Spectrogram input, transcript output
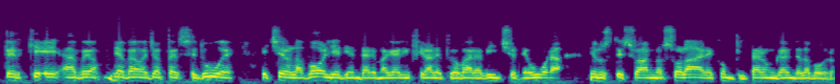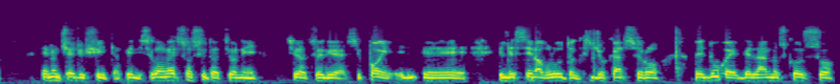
perché aveva, ne aveva già perse due e c'era la voglia di andare magari in finale e provare a vincerne una nello stesso anno solare e completare un grande lavoro e non c'è riuscita, quindi secondo me sono situazioni, situazioni diverse. Poi eh, il, destino ha voluto che si giocassero le due dell'anno scorso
